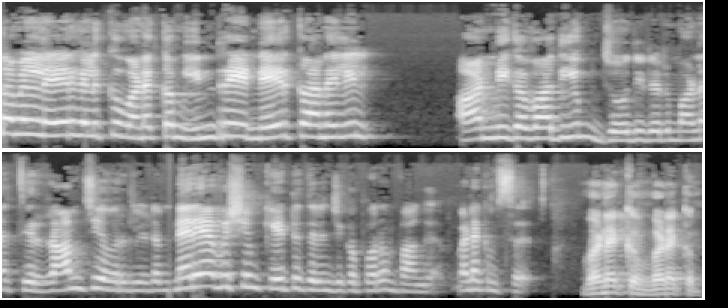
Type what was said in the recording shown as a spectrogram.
தமிழ் நேயர்களுக்கு வணக்கம். இன்றைய நேர்காணலில் ஆன்மீகவாதியும் ஜோதிடருமான திரு ராம்ஜி அவர்களிடம் நிறைய விஷயம் கேட்டு தெரிஞ்சுக்க போறோம். வாங்க. வணக்கம் சார் வணக்கம் வணக்கம்.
